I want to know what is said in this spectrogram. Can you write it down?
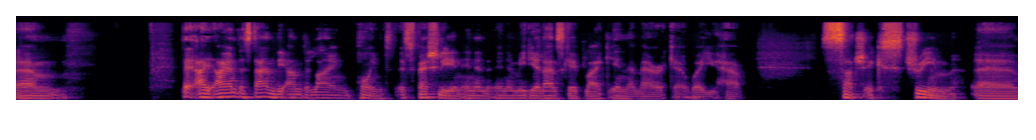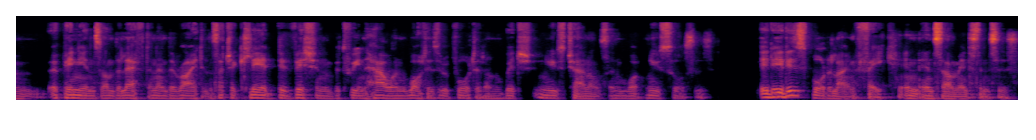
Um, I, I understand the underlying point, especially in, in, a, in a media landscape like in America, where you have such extreme um, opinions on the left and on the right, and such a clear division between how and what is reported on which news channels and what news sources. It, it is borderline fake in, in some instances,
